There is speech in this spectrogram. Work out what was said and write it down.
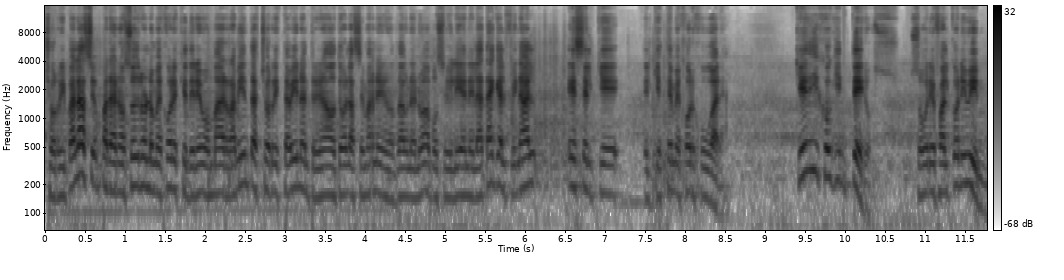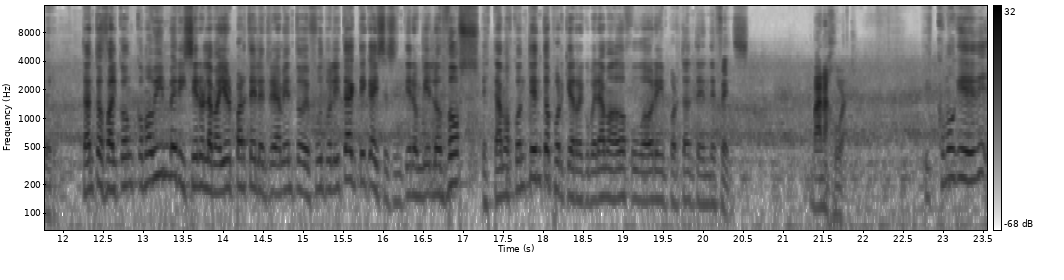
Chorri Palacios, para nosotros lo mejor es que tenemos más herramientas. Chorri está bien, ha entrenado toda la semana y nos da una nueva posibilidad en el ataque. Al final es el que, el que esté mejor jugará. ¿Qué dijo Quinteros sobre Falcón y Bimber? Tanto Falcón como Bimber hicieron la mayor parte del entrenamiento de fútbol y táctica y se sintieron bien los dos. Estamos contentos porque recuperamos a dos jugadores importantes en defensa. Van a jugar. Es como que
